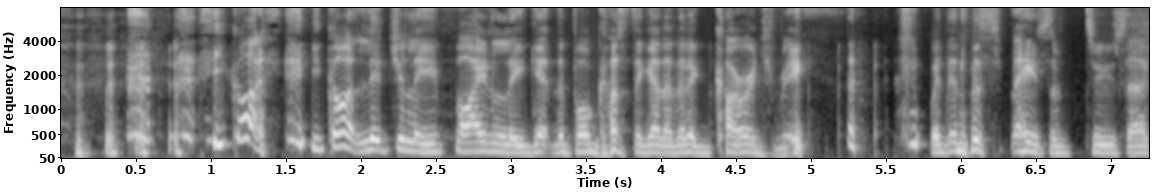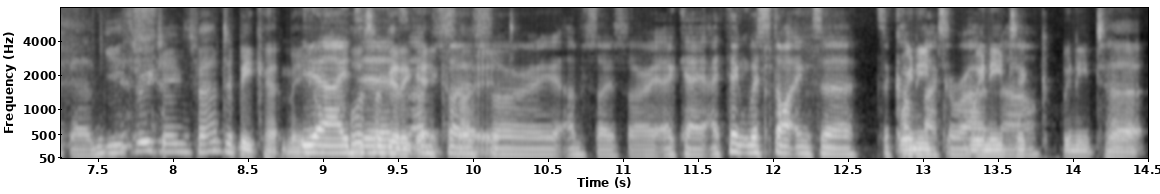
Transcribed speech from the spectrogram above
you can't you can't literally finally get the podcast together then encourage me within the space of two seconds. You threw James Van Der Beek at me. Yeah, I did. I'm I'm so excited. sorry. I'm so sorry. Okay, I think we're starting to to come back to, around we need now. to we need to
